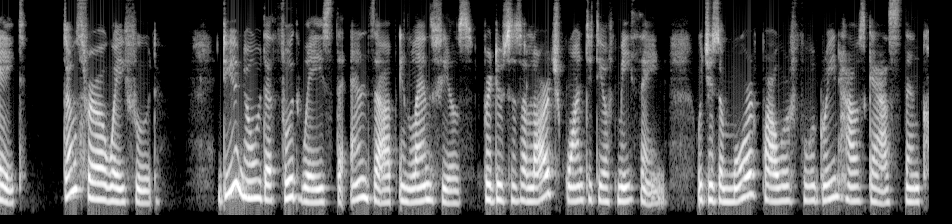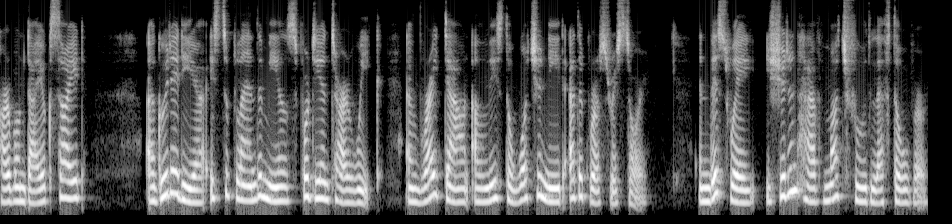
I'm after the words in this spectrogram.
8. Don't throw away food. Do you know that food waste that ends up in landfills produces a large quantity of methane, which is a more powerful greenhouse gas than carbon dioxide? A good idea is to plan the meals for the entire week and write down a list of what you need at the grocery store. In this way, you shouldn't have much food left over.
